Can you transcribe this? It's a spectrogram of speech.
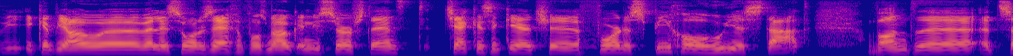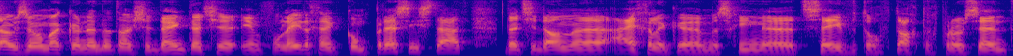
ik heb jou uh, wel eens horen zeggen, volgens mij ook in die surfstand, check eens een keertje voor de spiegel hoe je staat. Want het zou zomaar kunnen dat als je denkt dat je in volledige compressie staat, dat je dan eigenlijk misschien uh, 70 of 80 procent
